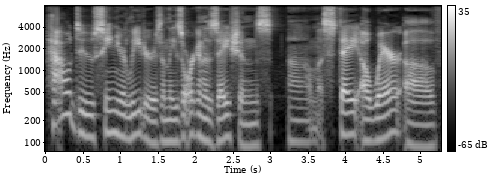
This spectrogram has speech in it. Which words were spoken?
How do senior leaders in these organizations um, stay aware of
